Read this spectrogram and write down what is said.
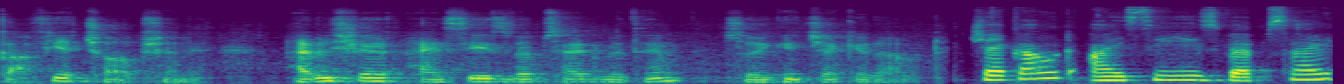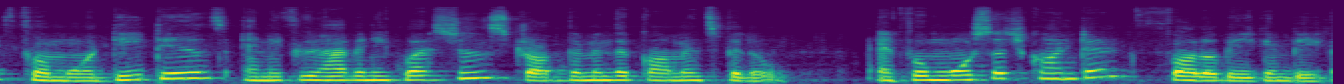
काफी अच्छा ऑप्शन है I will share ICE's website with him so he can check it out. Check out ICE's website for more details and if you have any questions, drop them in the comments below. And for more such content, follow Begum Begum.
